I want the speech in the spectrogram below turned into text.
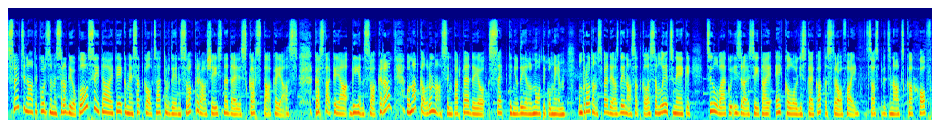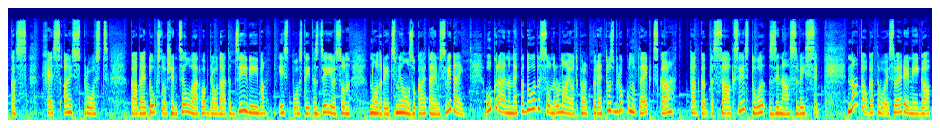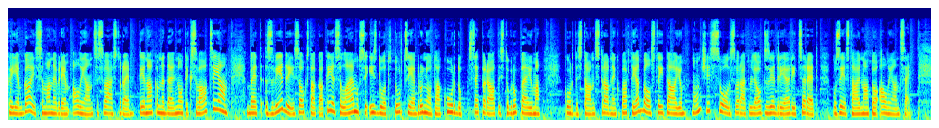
Sveicināti, kurzemes radio klausītāji! Tiekamies atkal ceturtdienas vakarā šīs nedēļas karstākajās, karstākajā dienas vakarā, un atkal runāsim par pēdējo septiņu dienu notikumiem. Un, protams, pēdējās dienās atkal esam liecinieki cilvēku izraisītāji ekoloģiskai katastrofai. Saspridzināts Kahovkas, Hes aizsprosts, kādēļ tūkstošiem cilvēku apdraudēta dzīvība, izpostītas dzīves un nodarīts milzu kaitējums videi. Ukraina nepadodas un runājot par pretuzbrukumu teikts, ka tad, kad tas sāksies, to zinās visi. NATO gatavojas vērienīgākajiem gaisa manevriem alianses vēsturē. Tie nākamnedēļ notiks Vācijā, bet Zviedrijas augstākā tiesa lēmusi izdot Turcijai bruņotā kurdu separātistu grupējuma Kurdistānas strādnieku partiju atbalstītāju, un šis solis varētu ļaut Zviedrijai arī cerēt uz iestāju NATO aliansē.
